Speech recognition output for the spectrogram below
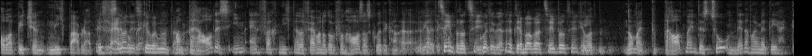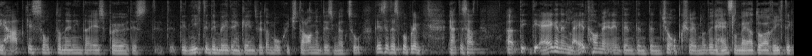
Aber bitte nicht Babler. Das ist Feimann ist gelungen. Man traut es ihm einfach nicht. Der Feimann hat aber von Haus aus gute äh, Werte. 10 Prozent. Gute Werte. der war aber 10 Prozent. Ja, nochmal, traut man ihm das zu und nicht einmal mehr die, die Hartgesottenen in der SPÖ, das, die, die, nicht in die Medien gehen, wie der Mochic, trauen ihm das mehr zu. Das ist ja das Problem. Ja, das heißt, die, die, eigenen Leute haben ja den, den, den Job geschrieben, wenn Heinzelmeier da auch richtig.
